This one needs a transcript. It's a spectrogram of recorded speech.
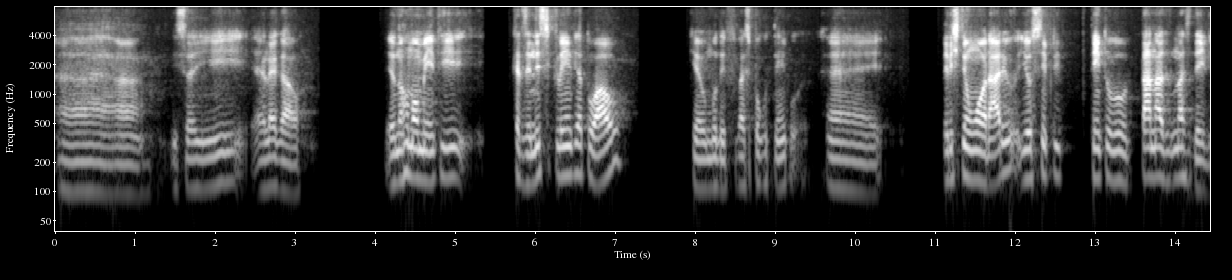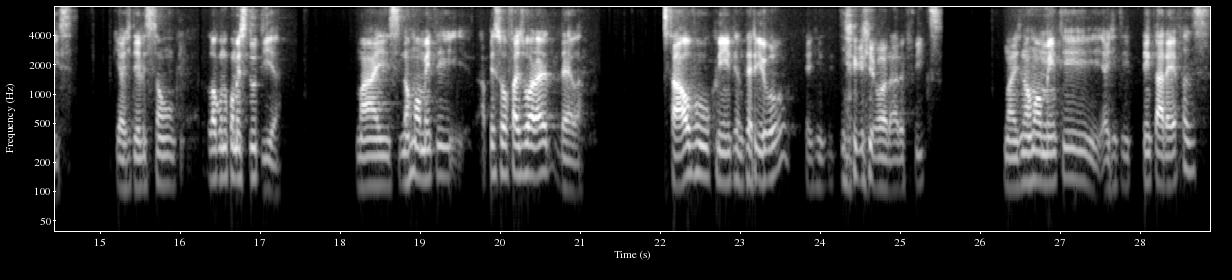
Ah, isso aí é legal. Eu normalmente, quer dizer, nesse cliente atual, que eu mudei faz pouco tempo, é, eles têm um horário e eu sempre tento estar tá nas, deles, que as deles são logo no começo do dia. Mas normalmente a pessoa faz o horário dela, salvo o cliente anterior, que a gente tinha horário fixo. Mas normalmente a gente tem tarefas,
